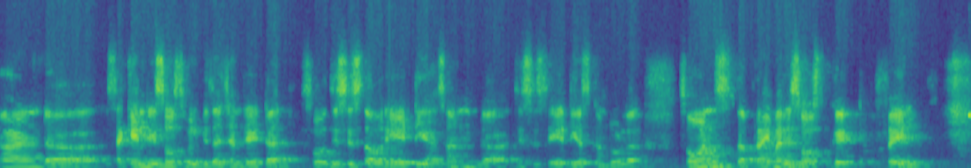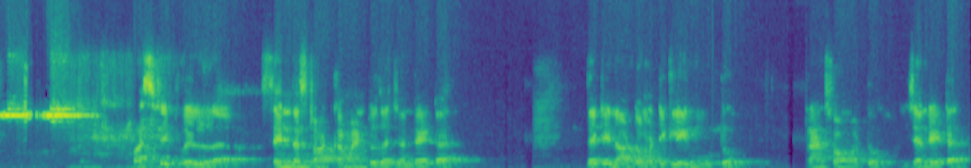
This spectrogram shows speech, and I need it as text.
and uh, secondary source will be the generator. So this is our ATS and uh, this is the ATS controller. So once the primary source get failed, first it will uh, send the start command to the generator. That it automatically move to transformer to generator.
